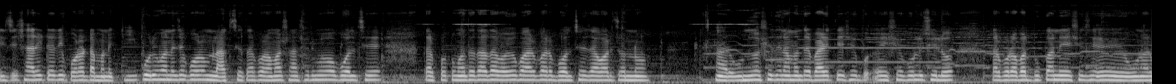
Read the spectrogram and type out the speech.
এই যে শাড়ি টাড়ি পরাটা মানে কী পরিমাণে যে গরম লাগছে, তারপর আমার শাশুড়ি মাও বলছে, তারপর তোমাদের দাদাভাইও বারবার বলছে যাওয়ার জন্য। আর উনিও সেদিন আমাদের বাড়িতে এসে এসে বলেছিল তারপর আবার দোকানে এসে যে ওনার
